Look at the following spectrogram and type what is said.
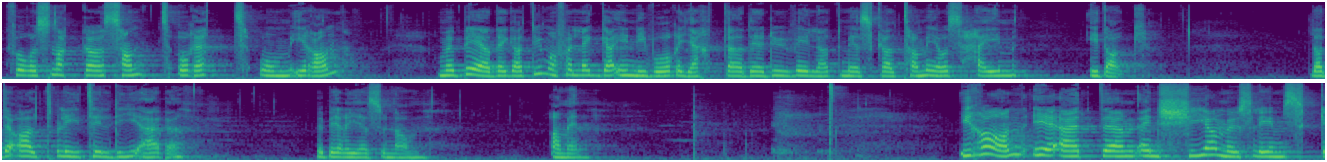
for å snakke sant og rett om Iran. Og vi ber deg at du må få legge inn i våre hjerter det du vil at vi skal ta med oss hjem i dag. La det alt bli til di ære. Vi ber i Jesu navn. Amen. Iran er et, en sjiamuslimsk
